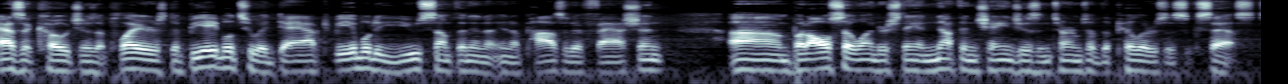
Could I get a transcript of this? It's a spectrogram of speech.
as a coach and as a player is to be able to adapt, be able to use something in a, in a positive fashion, um, but also understand nothing changes in terms of the pillars of success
